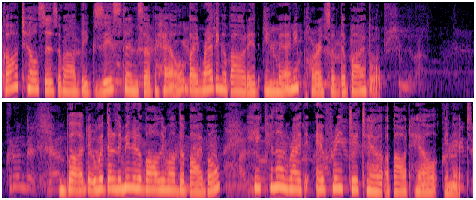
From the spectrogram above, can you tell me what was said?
God tells us about the existence of hell by writing about it in many parts of the Bible. But with the limited volume of the Bible, he cannot write every detail about hell in it.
